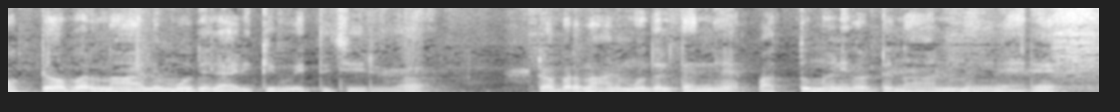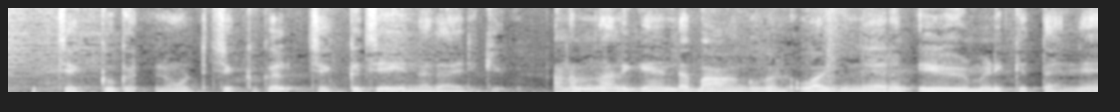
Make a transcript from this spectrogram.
ഒക്ടോബർ നാല് മുതലായിരിക്കും എത്തിച്ചേരുക. ഒക്ടോബർ നാല് മുതൽ തന്നെ പത്ത് മണി തൊട്ട് നാല് മണി വരെ ചെക്കുകൾ നോട്ട് ചെക്കുകൾ ചെക്ക് ചെയ്യുന്നതായിരിക്കും. പണം നൽകേണ്ട ബാങ്കുകൾ വൈകുന്നേരം ഏഴ് മണിക്ക് തന്നെ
